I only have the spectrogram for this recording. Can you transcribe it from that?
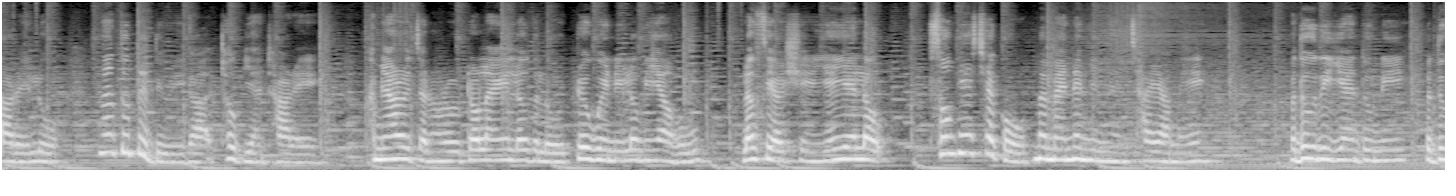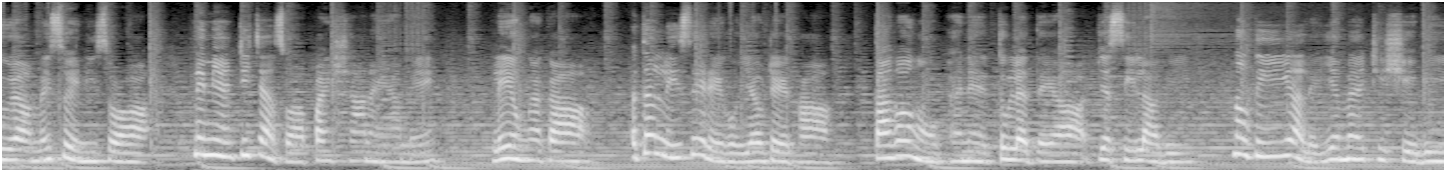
ရတယ်လို့နှံ့သူတွေတွေကထုတ်ပြန်ထားတယ်။ခမရတို့ကျွန်တော်တို့တော်လိုင်းလောက်သလိုတွေ့ဝင်နေလို့မရဘူး။လောက်ဆရာရှင်ရဲရဲလို့ဆုံးဖြတ်ချက်ကိုမှန်မှန်နဲ့မြန်မြန်ချရမယ်။ဘသူဒီရန်သူနီးဘသူရမိတ်ဆွေနီးဆိုတာလျင်မြန်တိကျစွာပိုင်ရှားနိုင်ရမယ်။လင်းယုံကအသက်40တွေကိုရောက်တဲ့အခါတားကောင်းကောင်ဖမ်းတဲ့သူ့လက်သေးကပျက်စီးလာပြီးနှုတ်သီးရလည်းရမတ်ထိရှည်ပြီး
